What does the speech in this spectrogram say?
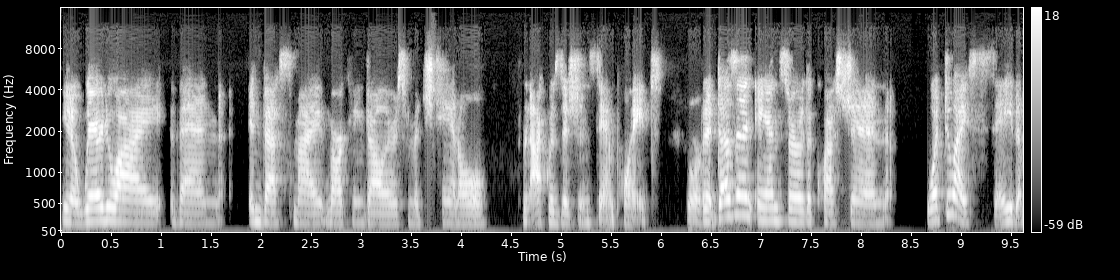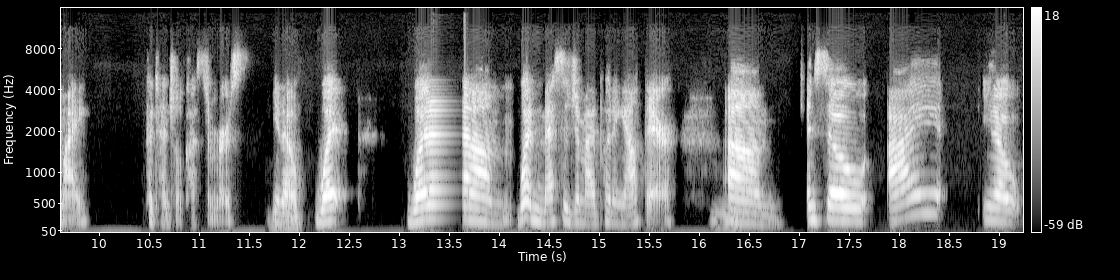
you know where do I then invest my marketing dollars from a channel from an acquisition standpoint. Sure. But it doesn't answer the question what do I say to my potential customers? You mm-hmm. know what what um what message am I putting out there? Mm-hmm. Um, and so I you know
